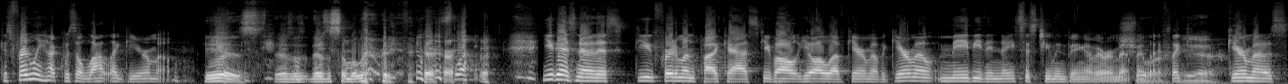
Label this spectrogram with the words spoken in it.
because Friendly Huck was a lot like Guillermo. He is. There's a there's a similarity there. Like, you guys know this. You've heard him on the podcast. You've all you all love Guillermo, but Guillermo may be the nicest human being I've ever met in my life. Like yeah. Guillermo's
